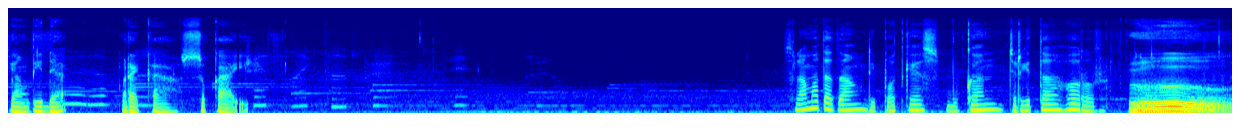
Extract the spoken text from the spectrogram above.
yang tidak mereka sukai. Selamat datang di podcast Bukan Cerita Horor. Uh.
